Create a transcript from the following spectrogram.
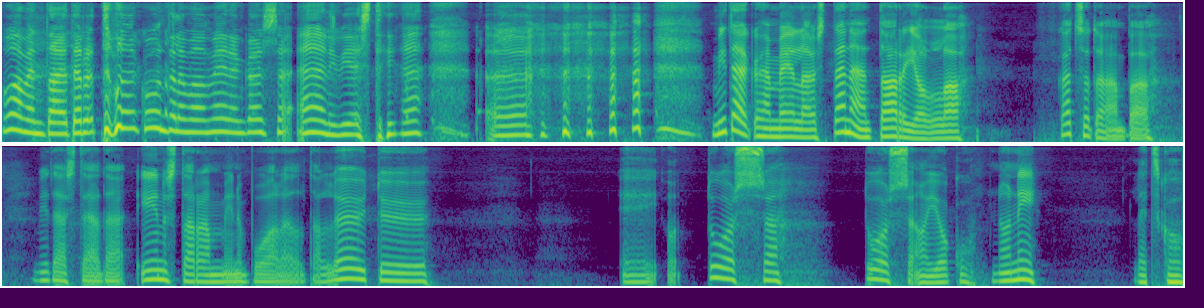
Huomenta ja tervetuloa kuuntelemaan meidän kanssa ääniviestiä. Mitäköhän meillä olisi tänään tarjolla? Katsotaanpa, mitäs täältä Instagramin puolelta löytyy. Ei ole tuossa. Tuossa on joku. No niin, let's go.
